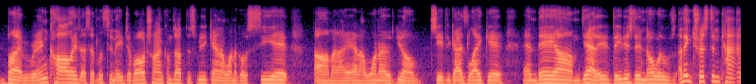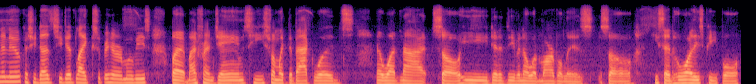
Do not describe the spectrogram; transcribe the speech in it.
But we were in college. I said, "Listen, Age of Ultron comes out this weekend. I want to go see it." Um, and I and I want to you know see if you guys like it. And they um yeah they they just didn't know what it was. I think Tristan kind of knew because she does she did like superhero movies, but my friend James he's from like the backwoods and whatnot, so he didn't even know what Marvel is. So he said, "Who are these people?"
